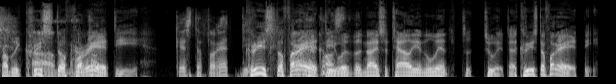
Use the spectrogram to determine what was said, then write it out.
Probably Um, her Cristoforetti. Cristoforetti. Uh, Cristoforetti with a nice Italian lint to, to it. Uh, Cristoforetti.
